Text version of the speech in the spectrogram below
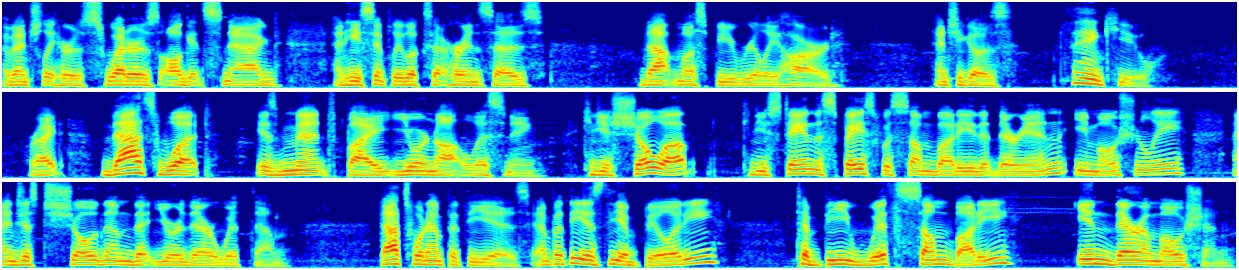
eventually her sweaters all get snagged. And he simply looks at her and says, that must be really hard. And she goes, thank you, right? That's what is meant by you're not listening. Can you show up? Can you stay in the space with somebody that they're in emotionally and just show them that you're there with them? That's what empathy is. Empathy is the ability to be with somebody in their emotion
